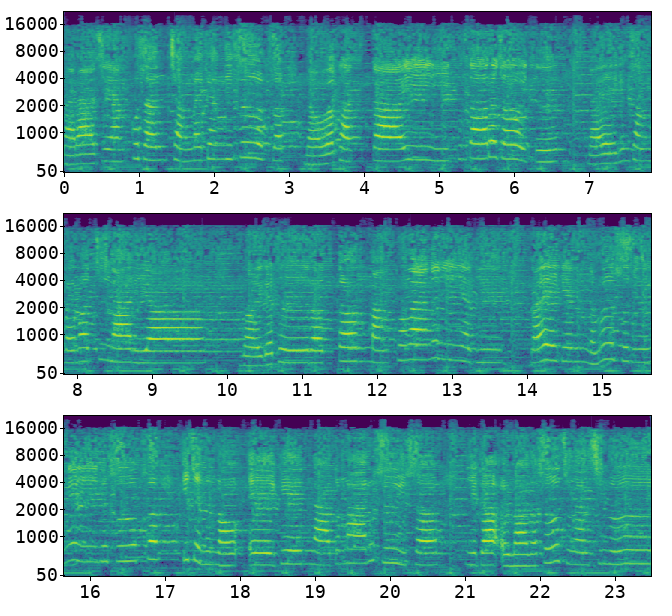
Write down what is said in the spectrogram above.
말하지 않고선 정말 견딜 수 없어 너와 가까이 있고 떨어져 있듯 나에겐 정말 멋진 날이야 너에게 들었던 많고 많은 이야기 나에 이제는 너에게 나도 말할 수 있어. 네가 얼마나 소중한 친구인지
